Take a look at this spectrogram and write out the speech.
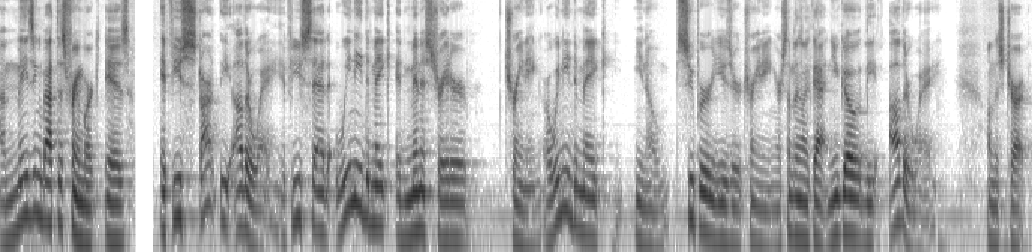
amazing about this framework is if you start the other way, if you said we need to make administrator training or we need to make you know super user training or something like that and you go the other way on this chart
